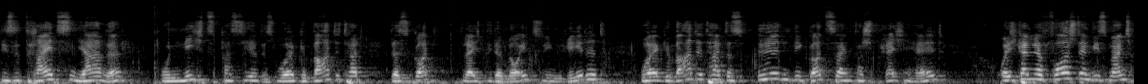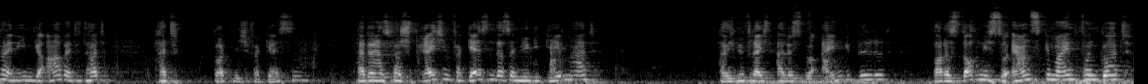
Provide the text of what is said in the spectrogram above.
diese 13 Jahre, wo nichts passiert ist, wo er gewartet hat, dass Gott vielleicht wieder neu zu ihm redet, wo er gewartet hat, dass irgendwie Gott sein Versprechen hält. Und ich kann mir vorstellen, wie es manchmal in ihm gearbeitet hat. Hat Gott mich vergessen? Hat er das Versprechen vergessen, das er mir gegeben hat? Habe ich mir vielleicht alles nur eingebildet? War das doch nicht so ernst gemeint von Gott?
